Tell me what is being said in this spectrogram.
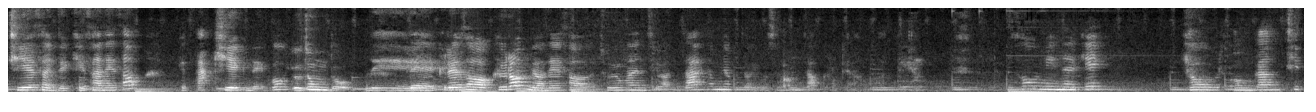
뒤에서 이제 계산해서 이렇게 딱 기획 내고 요 정도. 네. 네, 그래서 그런 면에서 조용한 지원자, 협력적이고 순종적 그렇게 나온 것 같아요. 소민에게 겨울 건강 팁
